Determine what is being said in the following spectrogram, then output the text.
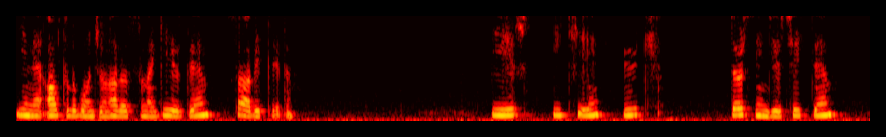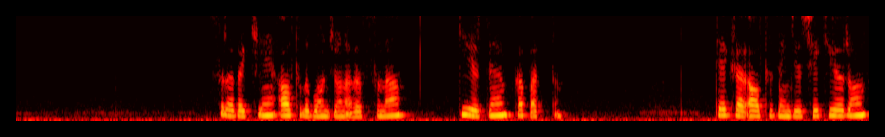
Yine altılı boncuğun arasına girdim sabitledim. 1 2 3 4 zincir çektim. Sıradaki altılı boncuğun arasına girdim kapattım tekrar 6 zincir çekiyorum.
